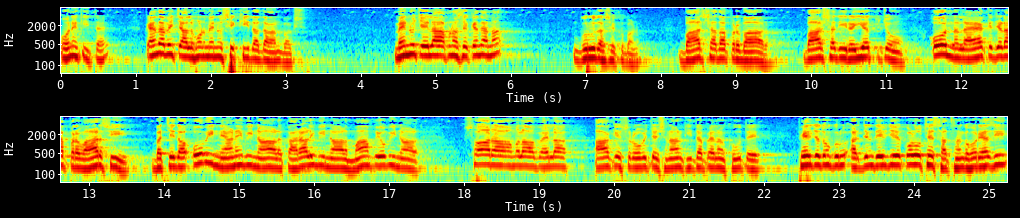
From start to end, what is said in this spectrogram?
ਉਹਨੇ ਕੀਤਾ। ਕਹਿੰਦਾ ਵੀ ਚੱਲ ਹੁਣ ਮੈਨੂੰ ਸਿੱਖੀ ਦਾ ਦਾਨ ਬਖਸ਼। ਮੈਨੂੰ ਚੇਲਾ ਆਪਣਾ ਸਿੱਖ ਕਹਿੰਦਾ ਨਾ, ਗੁਰੂ ਦਾ ਸਿੱਖ ਬਣ। ਬਾਦਸ਼ਾਹ ਦਾ ਪਰਿਵਾਰ, ਬਾਦਸ਼ਾਹ ਦੀ ਰਈਅਤ ਚੋਂ ਉਹ ਨਲਾਇਕ ਜਿਹੜਾ ਪਰਿਵਾਰ ਸੀ, ਬੱਚੇ ਦਾ, ਉਹ ਵੀ ਨਿਆਣੇ ਵੀ ਨਾਲ, ਘਰ ਵਾਲੀ ਵੀ ਨਾਲ, ਮਾਂ ਪਿਓ ਵੀ ਨਾਲ, ਸਾਰਾ ਅਮਲਾ ਪਹਿਲਾ ਆ ਕੇ ਸਰੋਵਰ 'ਚ ਇਸ਼ਨਾਨ ਕੀਤਾ ਪਹਿਲਾਂ ਖੂਹ ਤੇ। ਫਿਰ ਜਦੋਂ ਗੁਰੂ ਅਰਜਨ ਦੇਵ ਜੀ ਕੋਲ ਉੱਥੇ ਸਤਸੰਗ ਹੋ ਰਿਹਾ ਸੀ,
